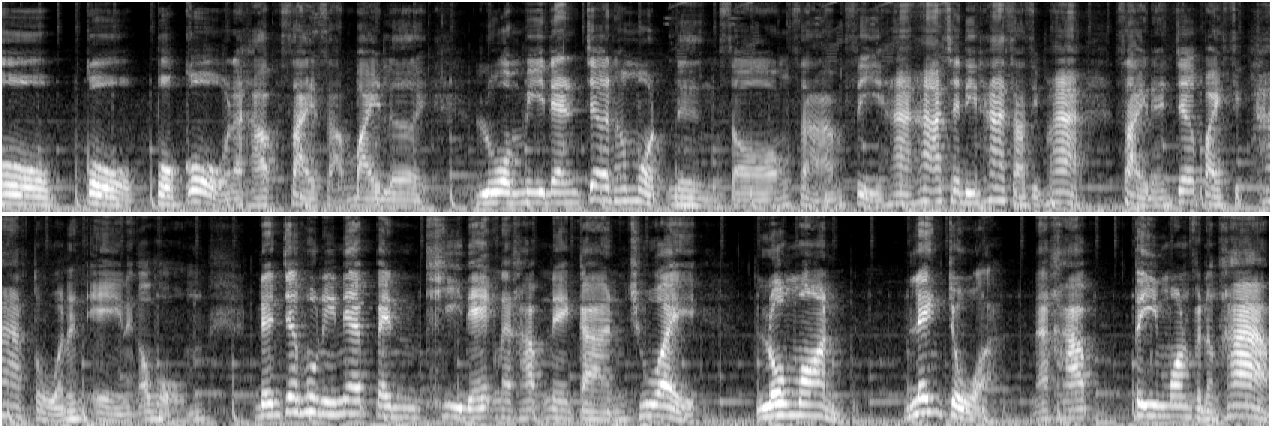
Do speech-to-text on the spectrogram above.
o g o p o g o นะครับ ใส่ 3 ใบเลย รวมมี Danger ทั้งหมด 1 2 3 4 5 5 ชนิด 5 35 ใส่ Danger ไป 15 ตัวนั่นเองนะครับผม Danger พวกนี้เนี่ยเป็นคีย์เด็กนะครับ ในการช่วยลงมอน เร่งจั่วนะครับ ตีมอนฝ่ายตรงข้าม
